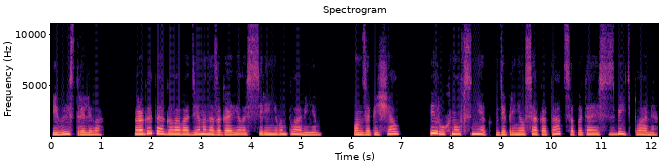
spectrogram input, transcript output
и выстрелила. Рогатая голова демона загорелась сиреневым пламенем. Он запищал и рухнул в снег, где принялся кататься, пытаясь сбить пламя.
